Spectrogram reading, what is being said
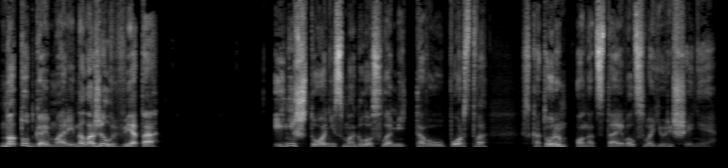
но тут Гаймарий наложил вето. И ничто не смогло сломить того упорства, с которым он отстаивал свое решение.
